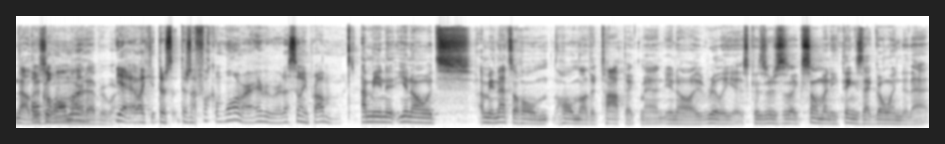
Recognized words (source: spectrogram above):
no there's Oklahoma, a walmart everywhere Yeah, like there's there's a fucking Walmart everywhere. That's the only problem. I mean, it, you know, it's. I mean, that's a whole whole nother topic, man. You know, it really is because there's like so many things that go into that.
